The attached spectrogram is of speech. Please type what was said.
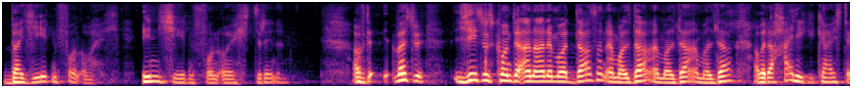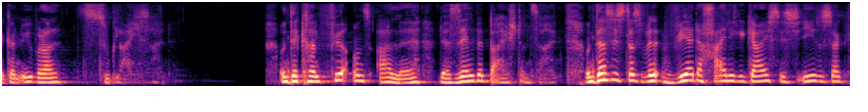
bei jedem von euch, in jedem von euch drinnen. Der, weißt du, Jesus konnte an einem Ort da sein, einmal da, einmal da, einmal da, aber der Heilige Geist, der kann überall zugleich sein. Und der kann für uns alle derselbe Beistand sein. Und das ist das, wer der Heilige Geist ist. Jesus sagt,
